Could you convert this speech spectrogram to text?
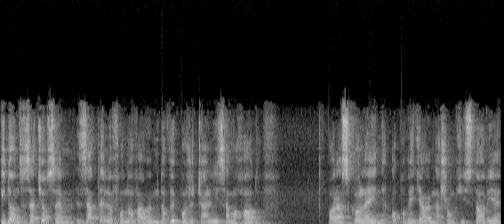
Idąc za ciosem, zatelefonowałem do wypożyczalni samochodów. Po raz kolejny opowiedziałem naszą historię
